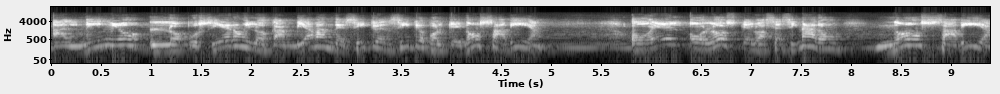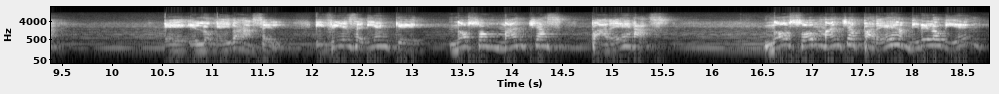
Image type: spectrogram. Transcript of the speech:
Al niño lo pusieron y lo cambiaban de sitio en sitio porque no sabían, o él o los que lo asesinaron, no sabían lo que iban a hacer. Y fíjense bien que no son manchas parejas. No son manchas parejas, mírelo bien.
